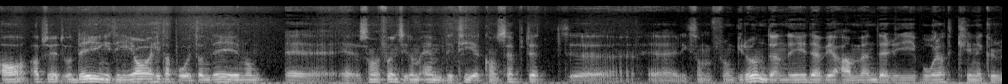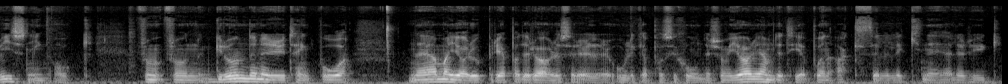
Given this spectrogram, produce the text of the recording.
Ja, absolut. Och det är ju ingenting jag hittar på utan det är ju någon, eh, eh som har funnits inom MDT-konceptet eh, eh, liksom från grunden. Det är det vi använder i vårat clinical reasoning och från, från grunden är det ju tänkt på när man gör upprepade rörelser eller olika positioner som vi gör i MDT på en axel eller knä eller rygg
